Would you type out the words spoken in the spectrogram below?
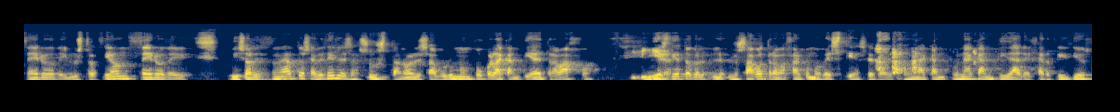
cero de ilustración, cero de visualización de datos y a veces les asusta, ¿no? les abruma un poco la cantidad de trabajo y, es cierto que los hago trabajar como bestias, una, una, cantidad de ejercicios,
